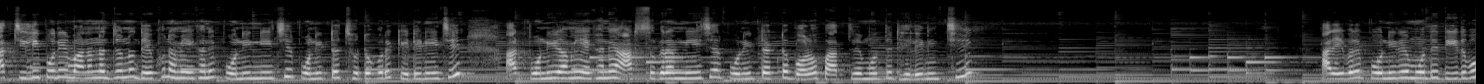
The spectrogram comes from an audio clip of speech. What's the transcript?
আর চিলি পনির বানানোর জন্য দেখুন, আমি এখানে পনির নিয়েছি, পনিরটা ছোট করে কেটে নিয়েছি। আর পনির আমি এখানে আটশো গ্রাম নিয়েছি, আর পনিরটা একটা বড় পাত্রের মধ্যে ঢেলে নিচ্ছি। আর এবারে পনিরের মধ্যে দিয়ে দেবো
